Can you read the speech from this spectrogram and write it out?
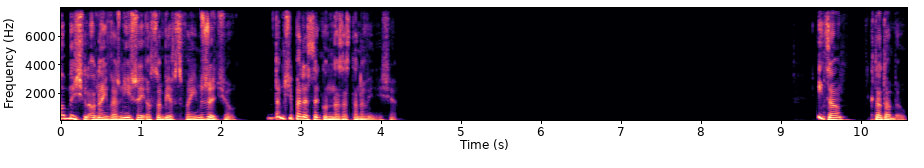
Pomyśl o najważniejszej osobie w swoim życiu. Dam ci parę sekund na zastanowienie się. I co? Kto to był?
